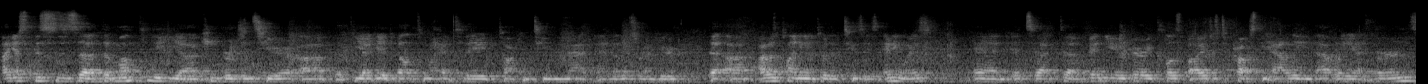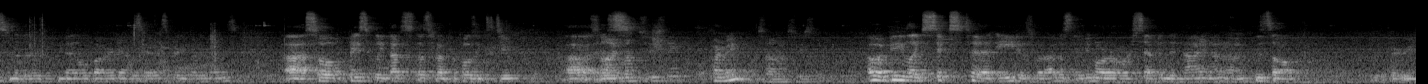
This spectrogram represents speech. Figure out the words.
I guess this is uh, the monthly uh, convergence here. Uh, the, the idea developed in my head today, talking to Matt and others around here, that uh, I was planning on doing it Tuesdays anyways, and it's at a venue very close by, just across the alley that way at Burns, another metal bar downstairs, if anybody knows. Uh, so basically, that's that's what I'm proposing to do. Uh, Time on Tuesday? pardon me? Time on Tuesday? Oh, it'd be like six to eight is what I was thinking, or, or seven to nine. I don't know. It's all very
